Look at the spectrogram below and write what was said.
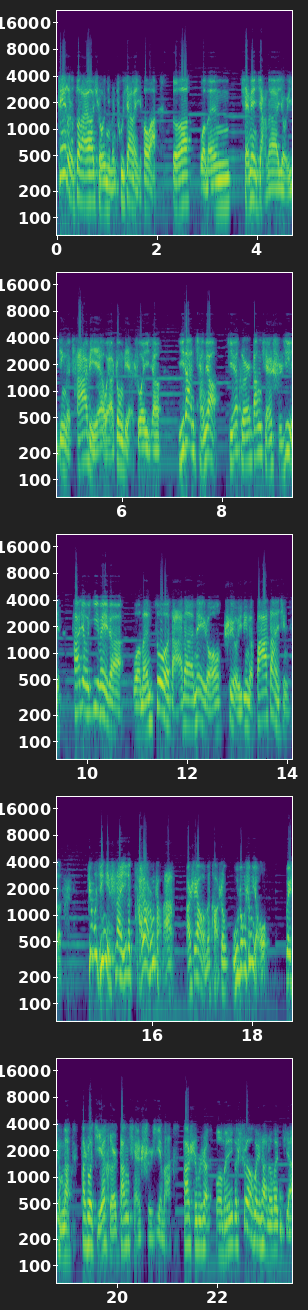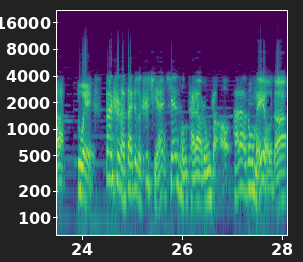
这个作答要求你们出现了以后啊，和我们前面讲的有一定的差别。我要重点说一声，一旦强调结合当前实际，它就意味着我们作答的内容是有一定的发散性色彩的，就不仅仅是在一个材料中找答案，而是要我们考生无中生有。为什么呢？他说结合当前实际嘛，它是不是我们一个社会上的问题啊？对。但是呢，在这个之前，先从材料中找，材料中没有的，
